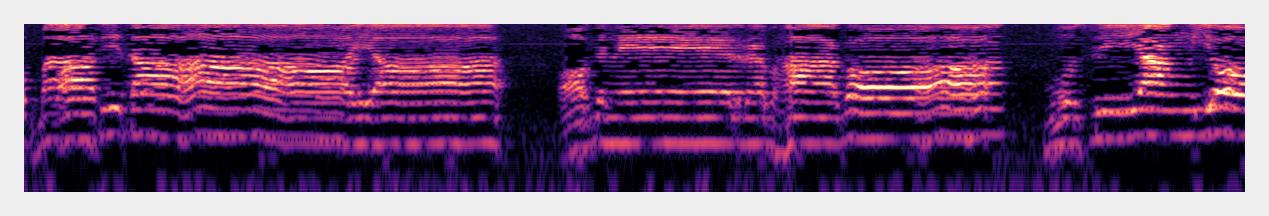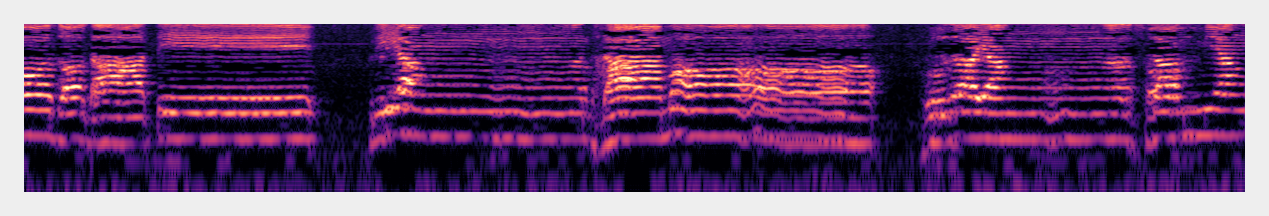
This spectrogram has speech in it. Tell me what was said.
वासिताया अग्नेर्भाग मुश्रियम् यो ददाति। प्रियम् धाम हृदयम् सम्यम्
